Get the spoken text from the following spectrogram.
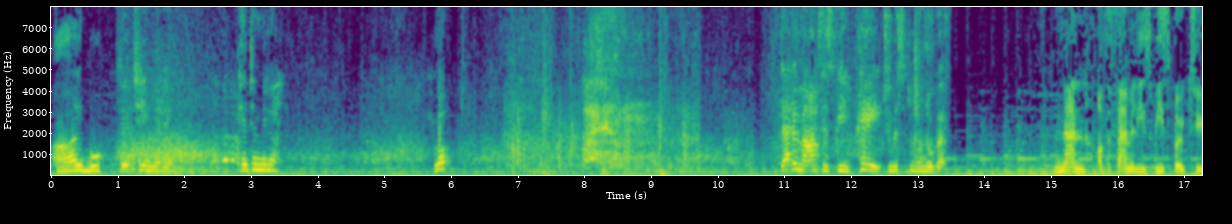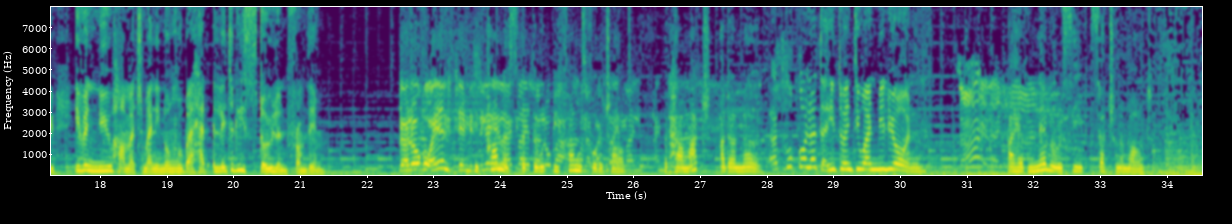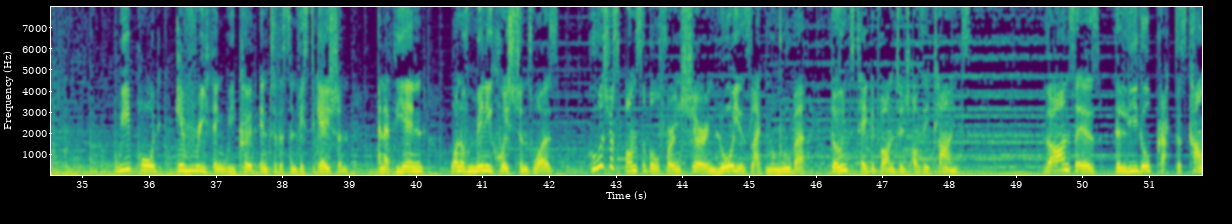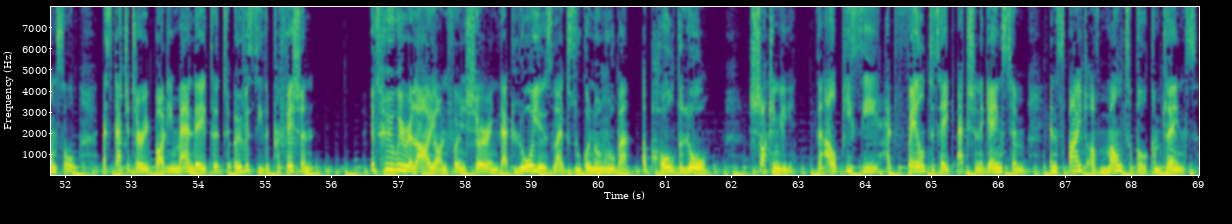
Hi, bo. 13 million. 13 million. Yo. That amount has been paid to Mr. Nonxuba. None of the families we spoke to even knew how much money Nonxuba had allegedly stolen from them. He promised that there would be funds for the child, but how much, I don't know. 21 million. I have never received such an amount. We poured everything we could into this investigation, and at the end, one of many questions was who is responsible for ensuring lawyers like Nonxuba don't take advantage of their clients? The answer is the Legal Practice Council, a statutory body mandated to oversee the profession. It's who we rely on for ensuring that lawyers like Zuko Nonxuba uphold the law. Shockingly, the LPC had failed to take action against him in spite of multiple complaints.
